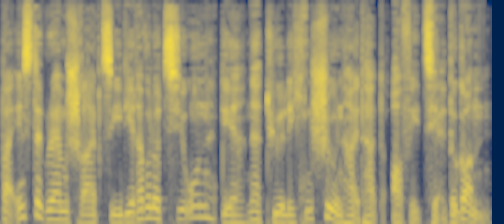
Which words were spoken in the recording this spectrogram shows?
Bei Instagram schreibt sie, die Revolution der natürlichen Schönheit hat offiziell begonnen.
